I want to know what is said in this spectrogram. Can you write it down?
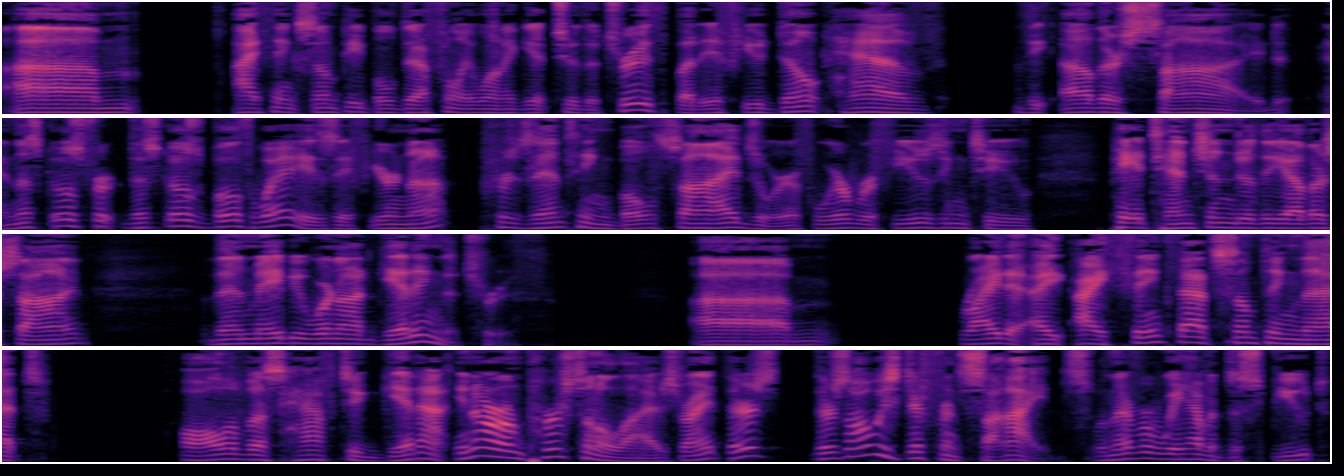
Um, I think some people definitely want to get to the truth, but if you don't have the other side, and this goes for this goes both ways. If you're not presenting both sides, or if we're refusing to pay attention to the other side, then maybe we're not getting the truth. Um, right? I, I think that's something that all of us have to get out in our own personal lives, right? There's there's always different sides. Whenever we have a dispute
